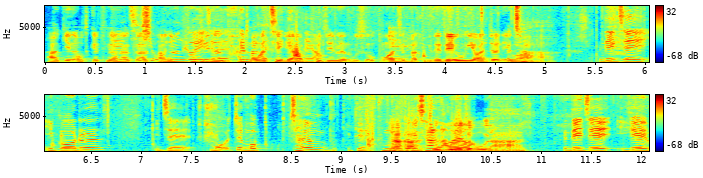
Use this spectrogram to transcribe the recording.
아기는 어떻게 태어날까? 네, 아니 75년도에 표지는 다 동화책이야. 표지는 무슨 동화책 예. 같은데 내용이 완전히 그쵸. 와. 근데 이제 이거를 이제 뭐 어째 뭐 자연 야, 부모들이 잘 나와요. 저거. 야, 근데 이제 이게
